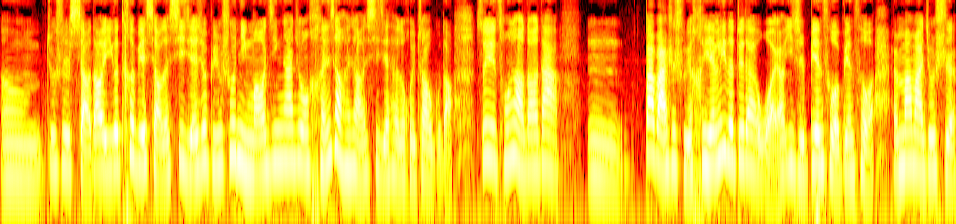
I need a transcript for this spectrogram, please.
嗯，就是小到一个特别小的细节，就比如说拧毛巾啊这种很小很小的细节，他都会照顾到。所以从小到大，嗯，爸爸是属于很严厉的对待我，然后一直鞭策我鞭策我，而妈妈就是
